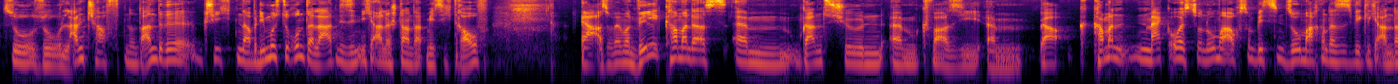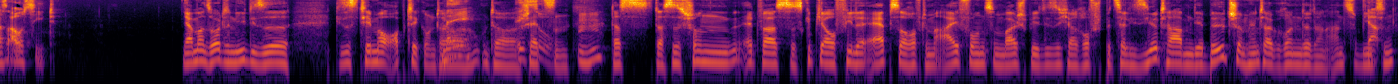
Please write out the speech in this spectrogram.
So, so Landschaften und andere Geschichten. Aber die musst du runterladen. Die sind nicht alle standardmäßig drauf. Ja, also wenn man will, kann man das ähm, ganz schön ähm, quasi, ähm, ja, kann man Mac OS Sonoma auch so ein bisschen so machen, dass es wirklich anders aussieht. Ja, man sollte nie diese, dieses Thema Optik unter, nee, unterschätzen. So. Mhm. Das, das ist schon etwas, es gibt ja auch viele Apps, auch auf dem iPhone zum Beispiel, die sich darauf spezialisiert haben, dir Bildschirmhintergründe dann anzubieten. Ja.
